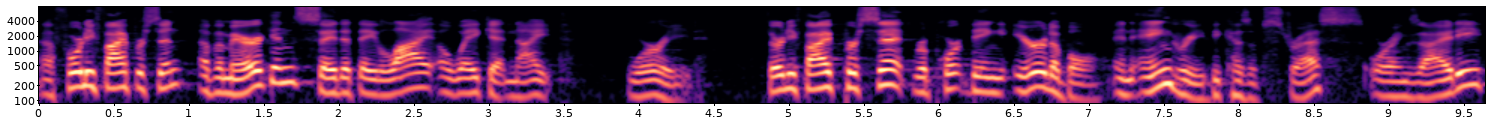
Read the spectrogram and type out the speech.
Uh, 45% of Americans say that they lie awake at night worried. 35% report being irritable and angry because of stress or anxiety.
